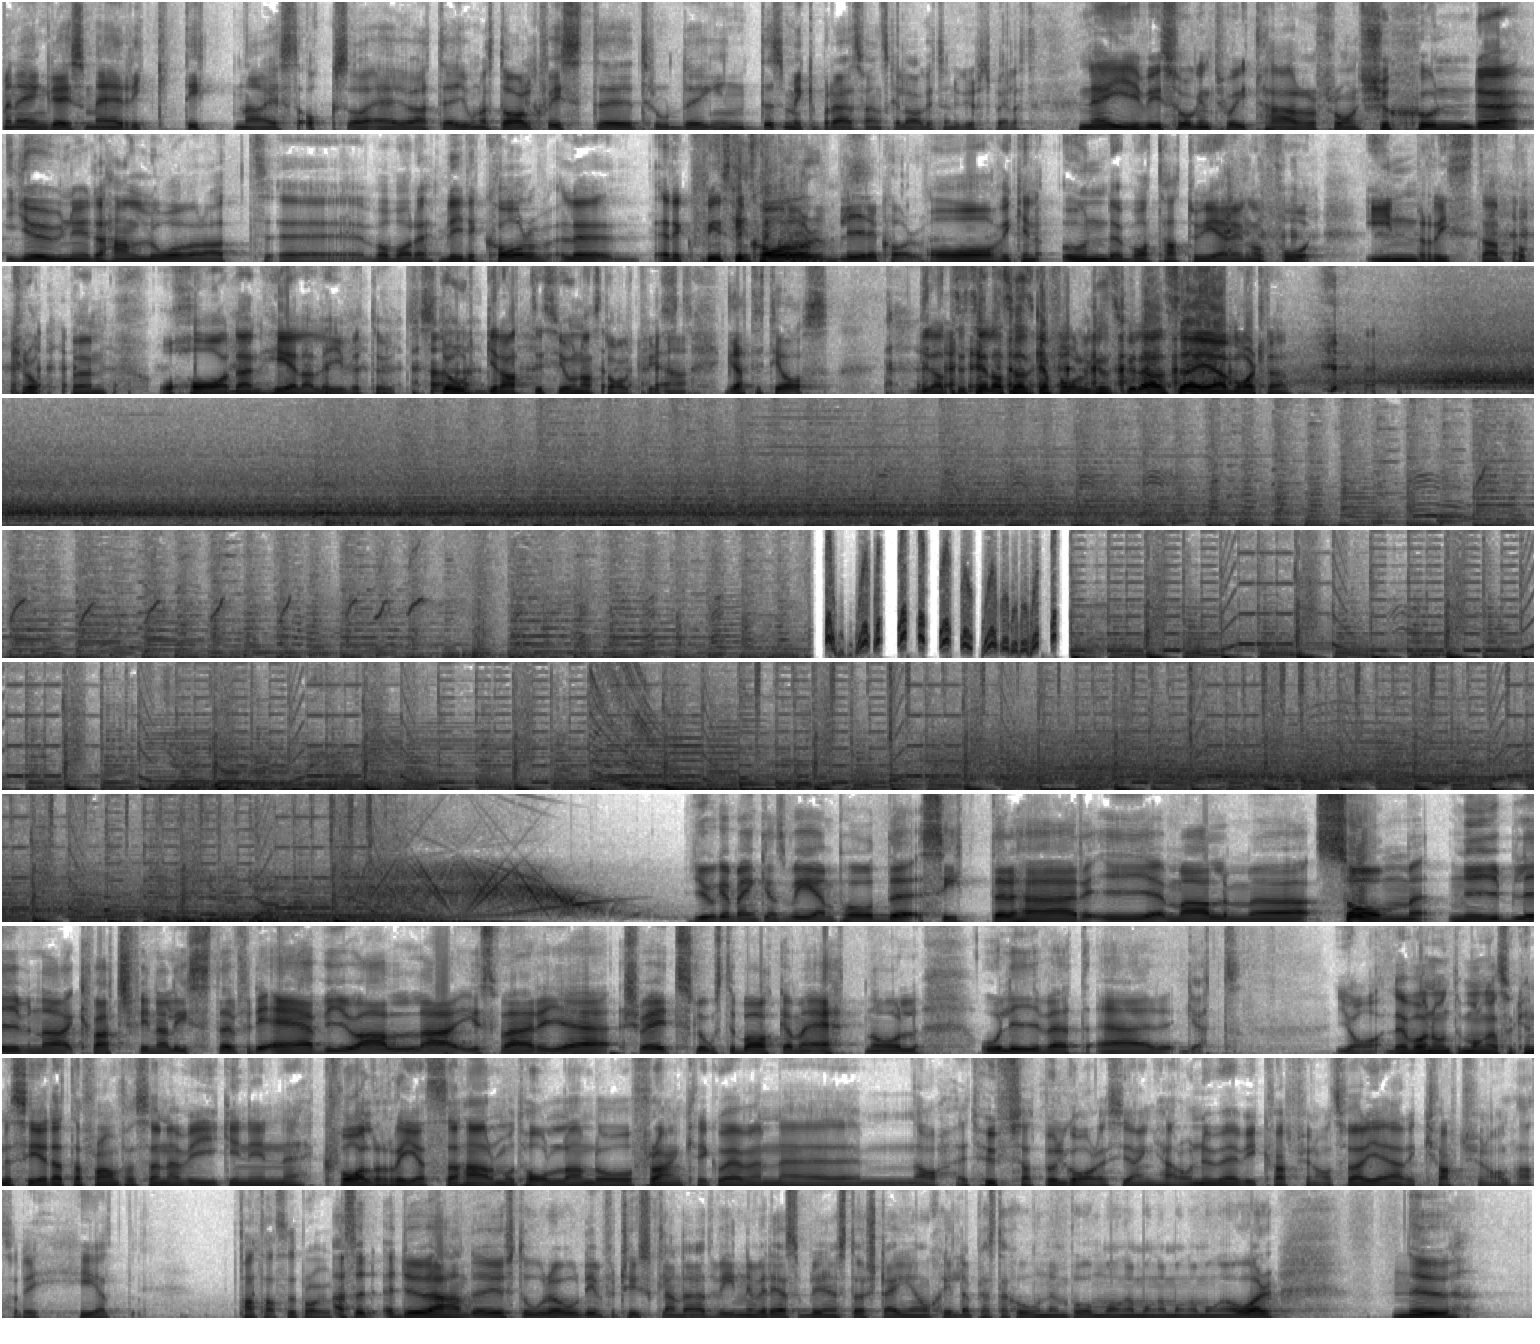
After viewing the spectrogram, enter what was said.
Men en grej som är riktigt nice också är ju att Jonas Dahlqvist eh, trodde inte så mycket på det här svenska laget under gruppspelet. Nej, vi såg en tweet här från 27 juni där han lovar att, eh, vad var det, blir det korv? Eller är det, finns, Finns det korv? det korv blir det korv. Åh, vilken underbar tatuering att få inristad på kroppen och ha den hela livet ut. Stort grattis Jonas Dahlqvist. Ja, grattis till oss. Grattis till hela svenska folket skulle jag säga, Mårten. Ljugarbänkens VM-podd sitter här i Malmö som nyblivna kvartsfinalister, för det är vi ju alla i Sverige. Schweiz slogs tillbaka med 1-0 och livet är gött. Ja, det var nog inte många som kunde se detta framför sig när vi gick in i en eh, kvalresa här mot Holland och Frankrike och även eh, ja, ett hyfsat bulgariskt gäng här. Och nu är vi i kvartsfinal. Sverige är i kvartsfinal. Alltså det är helt fantastiskt bra gjort. Alltså, du hade ju stora ord inför Tyskland där, att vinner vi det så blir det den största enskilda prestationen på många, många, många, många år. Nu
